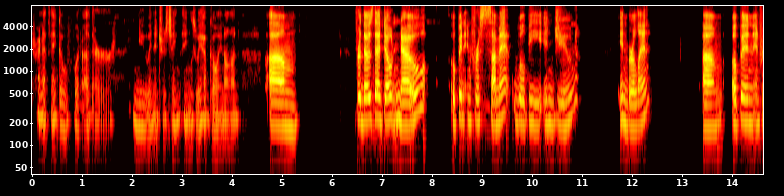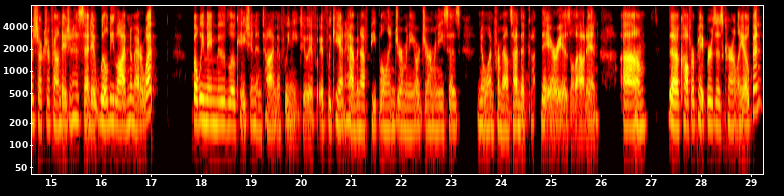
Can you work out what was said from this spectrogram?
Trying to think of what other new and interesting things we have going on. Um, for those that don't know, Open Infra Summit will be in June in Berlin. Um, Open Infrastructure Foundation has said it will be live no matter what, but we may move location and time if we need to. If, if we can't have enough people in Germany or Germany says no one from outside the, the area is allowed in. Um, the call for papers is currently open.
